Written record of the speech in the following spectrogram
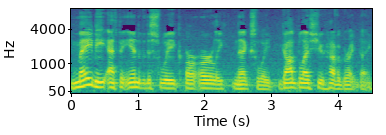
maybe at the end of this week or early next week. God bless you. Have a great day.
